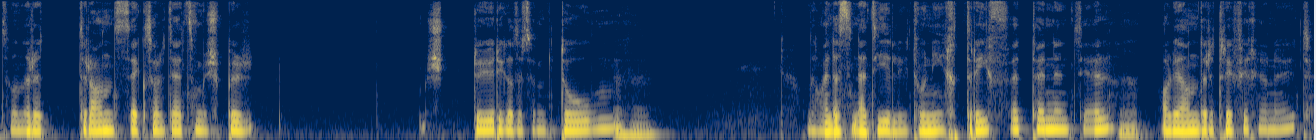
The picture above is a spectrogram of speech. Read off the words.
zu einer Transsexualität zum Beispiel Störung oder Symptom. Mhm. Und ich meine, das sind auch die Leute, die ich treffe tendenziell. Ja. Alle anderen treffe ich ja nicht.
